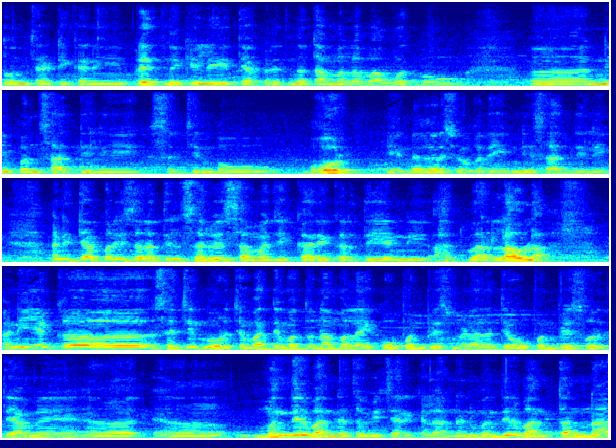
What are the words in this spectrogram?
दोन चार ठिकाणी प्रयत्न केले. त्या प्रयत्नात आम्हाला भागवत भाऊ नी पण साथ दिली. सचिन भाऊ भोर हे नगरसेवक यांनी साथ दिली. आणि त्या परिसरातील सर्व सामाजिक कार्यकर्ते यांनी हातभार लावला. आणि एक सचिन भोरच्या माध्यमातून आम्हाला एक ओपन पेस मिळाला. त्या ओपन पेसवरती आम्ही मंदिर बांधण्याचा विचार केला. आणि मंदिर बांधताना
